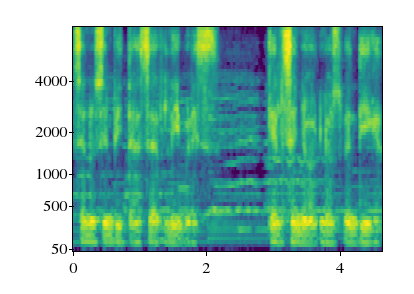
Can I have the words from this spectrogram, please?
se nos invita a ser libres. Que el Señor los bendiga.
